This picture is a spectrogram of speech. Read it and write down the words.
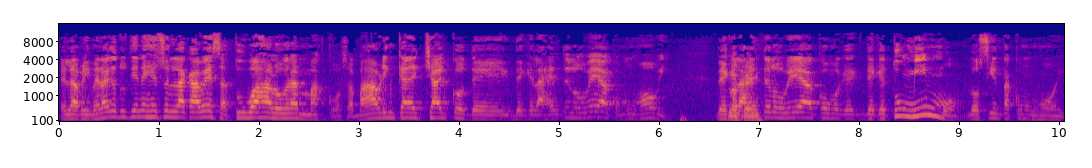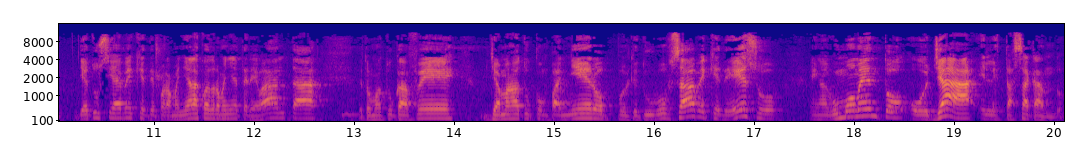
En la primera que tú tienes eso en la cabeza, tú vas a lograr más cosas. Vas a brincar el charco de, de que la gente lo vea como un hobby. De que Ok. la gente lo vea como que, de que tú mismo lo sientas como un hobby. Ya tú sabes que te, por la mañana a las 4 de la mañana te levantas, te tomas tu café, llamas a tus compañeros, porque tú sabes que de eso, en algún momento o ya, él le está sacando.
